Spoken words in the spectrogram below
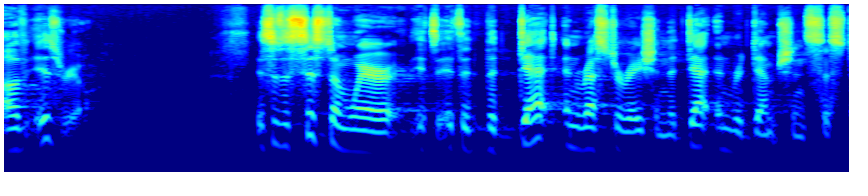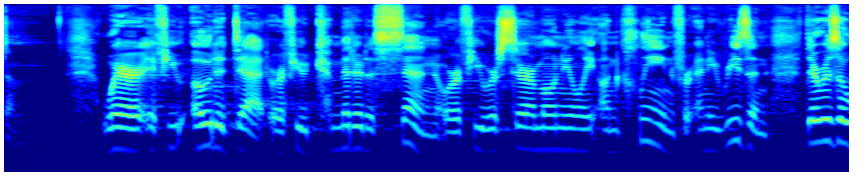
of Israel. This is a system where it's, it's a, the debt and restoration, the debt and redemption system, where if you owed a debt, or if you had committed a sin, or if you were ceremonially unclean for any reason, there was a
